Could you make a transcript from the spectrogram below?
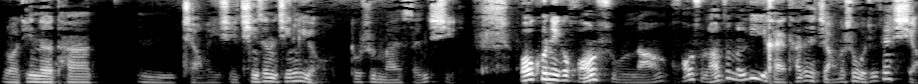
老金呢，他嗯讲了一些亲身的经历哦，都是蛮神奇的。包括那个黄鼠狼，黄鼠狼这么厉害，他在讲的时候，我就在想，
